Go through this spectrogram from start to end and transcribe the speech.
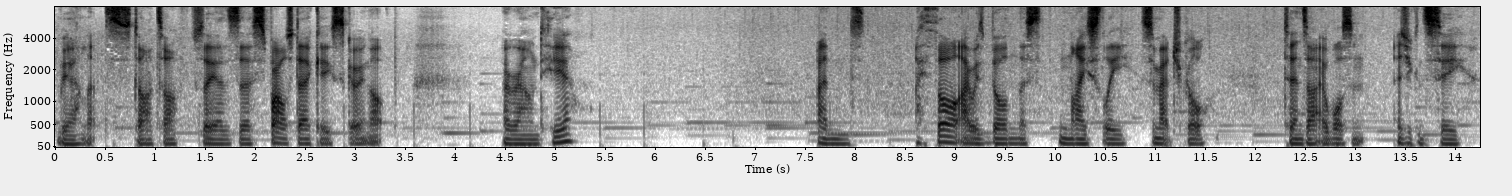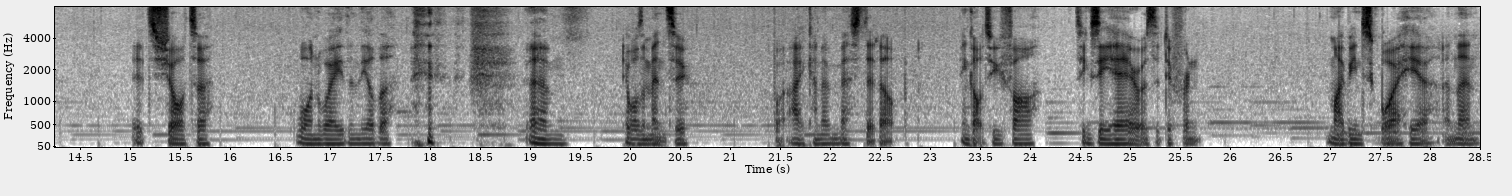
But yeah, let's start off. So yeah, there's a spiral staircase going up around here. And I thought I was building this nicely symmetrical. Turns out it wasn't. As you can see, it's shorter one way than the other. um, it wasn't meant to but I kind of messed it up and got too far. So you can see here it was a different, have been square here, and then,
